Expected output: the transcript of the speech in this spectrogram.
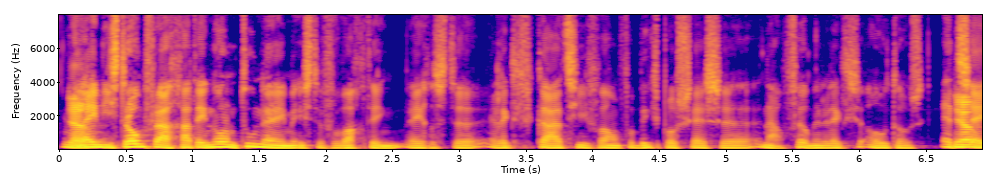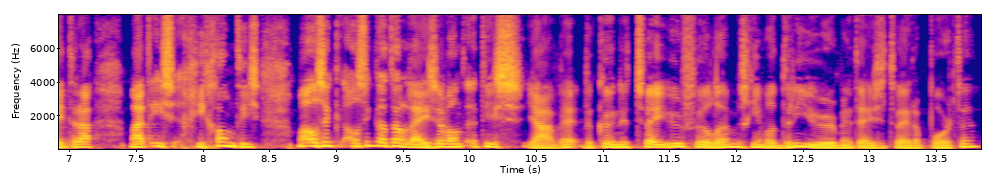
Alleen die stroomvraag gaat enorm toenemen, is de verwachting. Wegens de elektrificatie van fabrieksprocessen, nou, veel meer elektrische auto's, et cetera. Maar het is gigantisch. Maar als ik, als ik dat dan lees, want het is, ja, we, we kunnen twee uur vullen, misschien wel drie uur met deze twee rapporten.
